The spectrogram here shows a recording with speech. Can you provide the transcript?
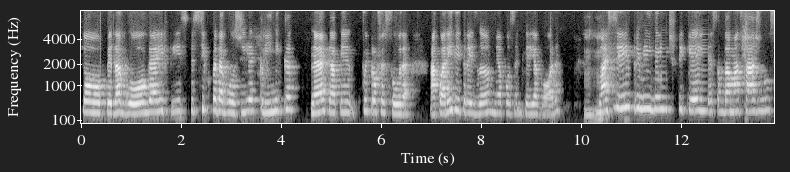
sou pedagoga e fiz psicopedagogia clínica, né? Já tenho, fui professora há 43 anos, me aposentei agora. Uhum. Mas sempre me identifiquei em questão da massagem nos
